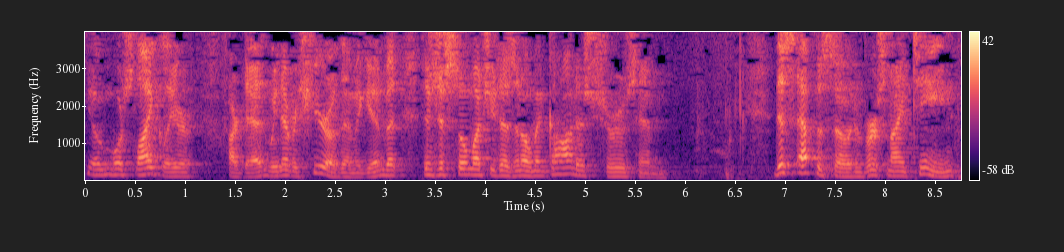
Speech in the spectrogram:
you know, most likely are, are dead. We never hear of them again, but there's just so much he doesn't know. But God assures him. This episode in verse 19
